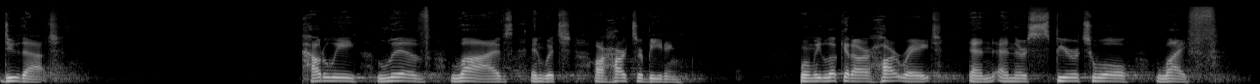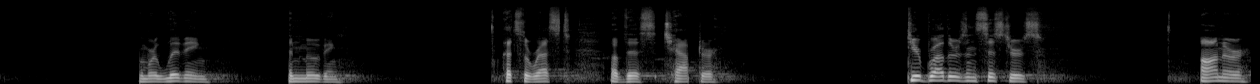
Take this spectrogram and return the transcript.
do that? How do we live lives in which our hearts are beating? When we look at our heart rate and, and their spiritual life, when we're living and moving. That's the rest of this chapter. Dear brothers and sisters, honor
